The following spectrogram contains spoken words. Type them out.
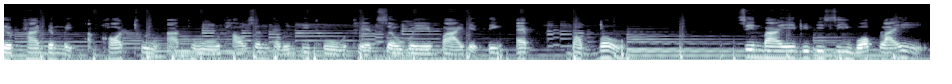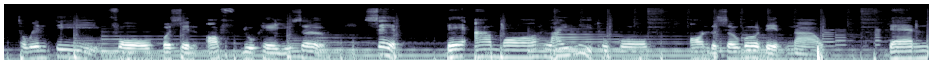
the pandemic according to a 2022 trade survey by dating app Bumble. Seen by BBC Workplace, 24% of UK users said they are more likely to go on the server date now than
